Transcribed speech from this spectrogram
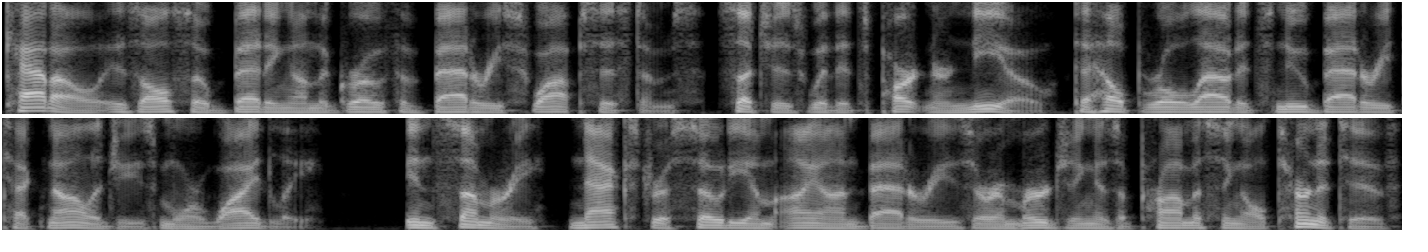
CATL is also betting on the growth of battery swap systems, such as with its partner NIO, to help roll out its new battery technologies more widely. In summary, Naxtra sodium-ion batteries are emerging as a promising alternative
